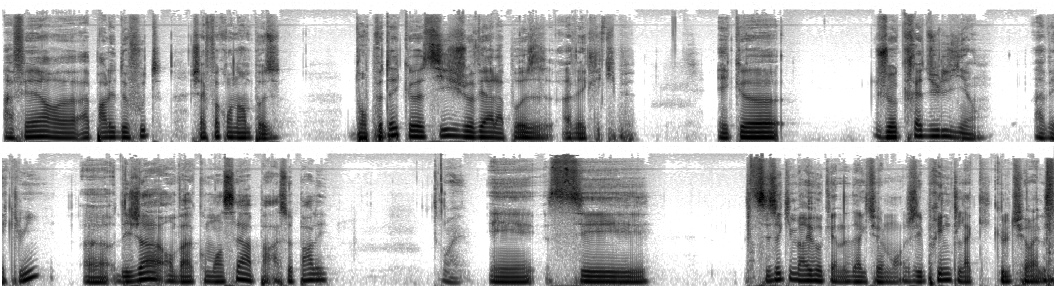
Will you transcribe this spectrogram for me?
à faire, à parler de foot chaque fois qu'on est en pause. Donc peut-être que si je vais à la pause avec l'équipe et que je crée du lien avec lui, euh, déjà on va commencer à, se parler. Ouais. Et c'est c'est ce qui m'arrive au Canada actuellement. J'ai pris une claque culturelle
